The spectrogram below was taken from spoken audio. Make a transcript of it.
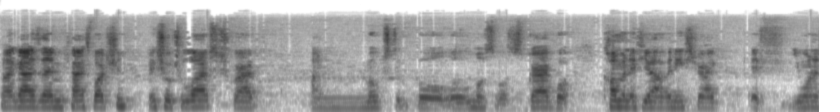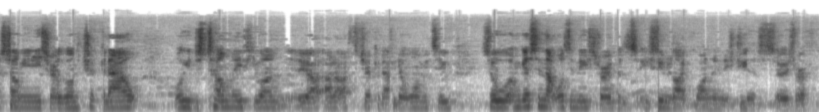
Right guys, um, thanks for watching. Make sure to like, subscribe, and most of all, most of all, subscribe, but comment if you have an Easter egg. If you want to tell me an Easter egg, go and check it out. Or you just tell me if you want, I don't have to check it out if you don't want me to. So I'm guessing that was an Easter egg, because he seems like one and it's Jesus, so it's ref-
